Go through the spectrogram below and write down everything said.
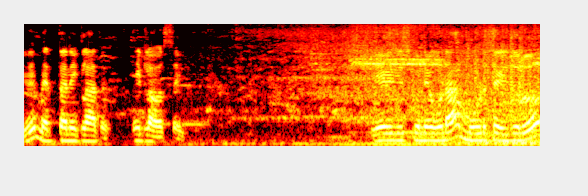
ఇవి మెత్తని క్లాత్ ఇట్లా వస్తాయి. ఏవి తీసుకునే కూడా మూడు సైజులు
